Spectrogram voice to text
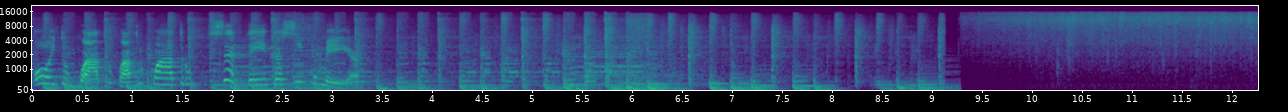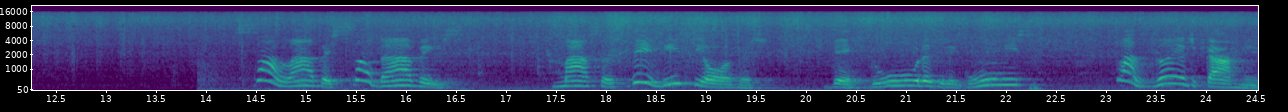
8444 7056. Saladas saudáveis, massas deliciosas, verduras e legumes, lasanha de carne.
